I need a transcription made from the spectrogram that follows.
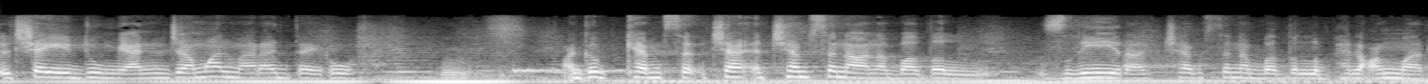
الشيء يدوم. يعني الجمال ما رده يروح. عقب كم سنه كم سنة أنا بظل صغيرة كم سنة بظل بهالعمر؟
